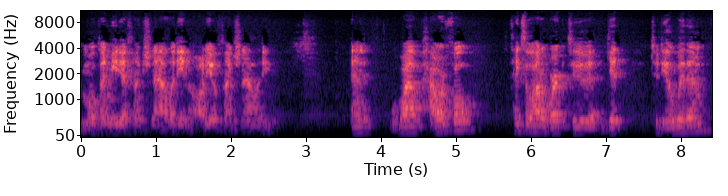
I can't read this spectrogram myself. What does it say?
multimedia functionality and audio functionality. And while powerful, it takes a lot of work to get to deal with them.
